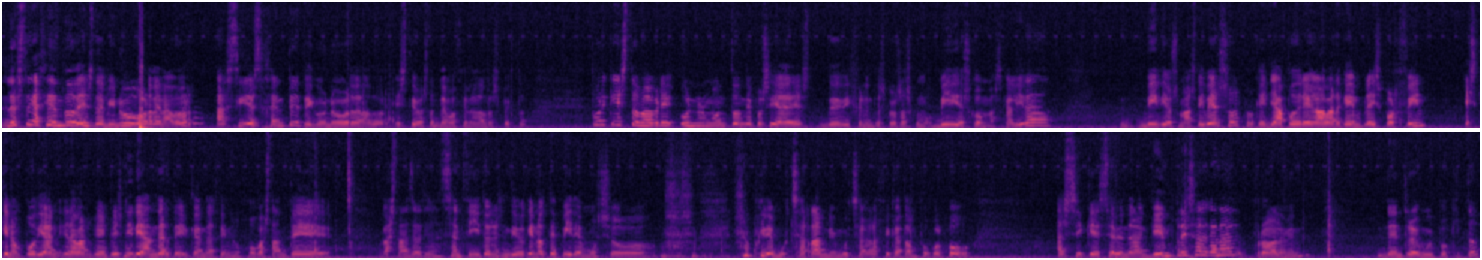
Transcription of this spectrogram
Lo estoy haciendo desde mi nuevo ordenador, así es gente, tengo un nuevo ordenador, estoy bastante emocionada al respecto, porque esto me abre un montón de posibilidades de diferentes cosas, como vídeos con más calidad, vídeos más diversos, porque ya podré grabar gameplays por fin. Es que no podían grabar gameplays ni de Undertale, que Undertale es un juego bastante bastante sencillito en el sentido que no te pide mucho no pide mucha RAM ni mucha gráfica tampoco el juego. Así que se vendrán gameplays al canal, probablemente, dentro de muy poquito.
